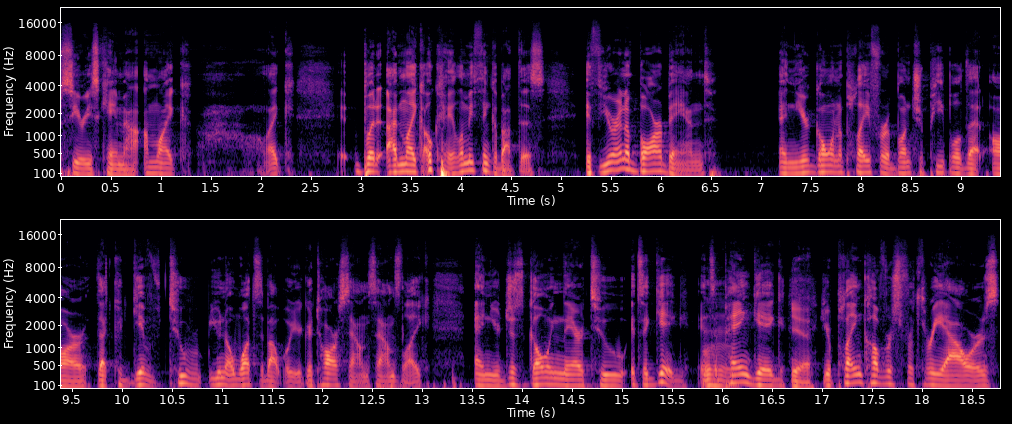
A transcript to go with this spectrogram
series came out, I'm like, like, but I'm like, okay, let me think about this. If you're in a bar band and you're going to play for a bunch of people that are that could give two you know what's about what your guitar sound sounds like, and you're just going there to it's a gig, it's a mm-hmm. paying gig. Yeah. You're playing covers for three hours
